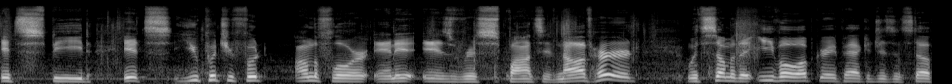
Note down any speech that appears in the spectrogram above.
it's speed, it's you put your foot on the floor and it is responsive. Now I've heard with some of the Evo upgrade packages and stuff,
